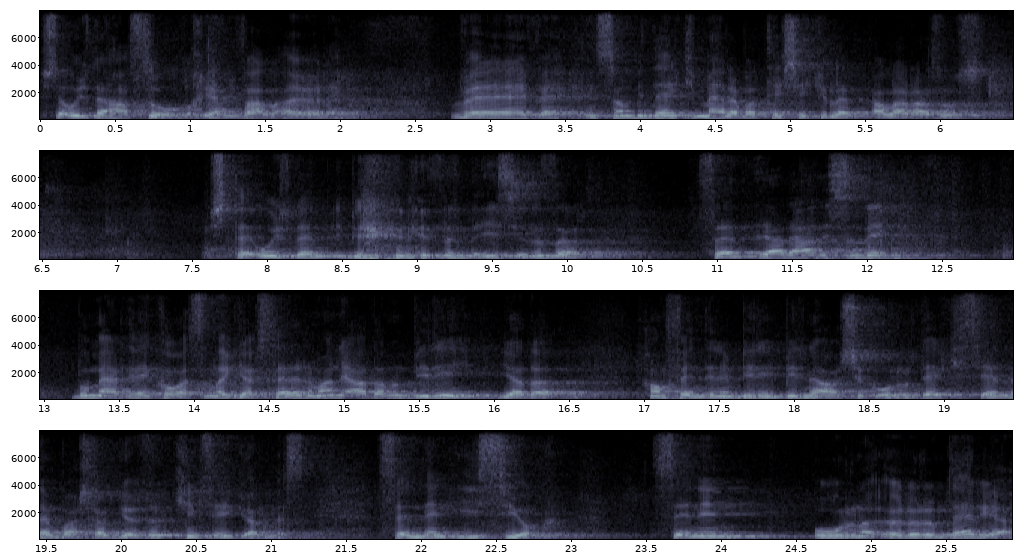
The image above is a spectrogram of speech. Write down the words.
İşte o yüzden hasta olduk yani vallahi öyle. Ve ve insan bir der ki merhaba teşekkürler Allah razı olsun. İşte o yüzden bizim de işimiz var. Sen yani hani şimdi bu merdiven kovasını da gösteririm. Hani adamın biri ya da hanımefendinin biri birine aşık olur. Der ki senden başka gözüm kimseyi görmez. Senden iyisi yok. Senin uğruna ölürüm der ya.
